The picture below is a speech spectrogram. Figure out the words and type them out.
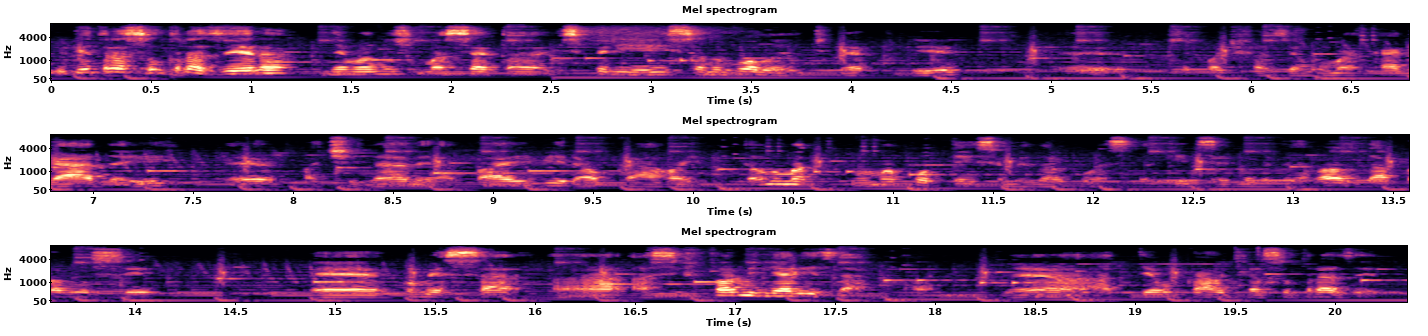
Porque tração traseira demanda uma certa experiência no volante, né? Porque é, você pode fazer alguma cagada aí, né? patinar, derrapar e virar o carro aí. Então, numa, numa potência menor como essa daqui, de 190 cavalos, dá para você é, começar a, a, se familiarizar, né? a, a ter um carro de tração traseira.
